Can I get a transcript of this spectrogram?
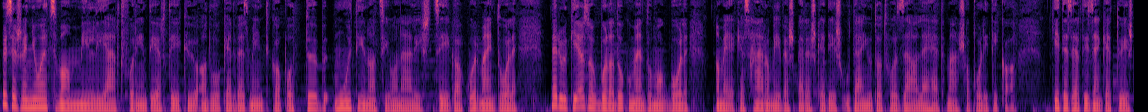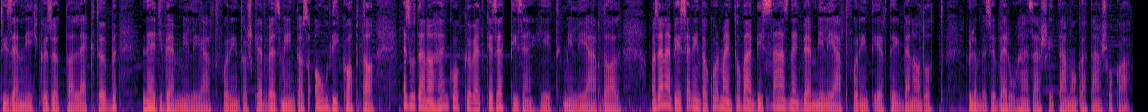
Összesen 80 milliárd forint értékű adókedvezményt kapott több multinacionális cég a kormánytól, derül ki azokból a dokumentumokból, amelyekhez három éves pereskedés után jutott hozzá a lehet más a politika. 2012 és 14 között a legtöbb 40 milliárd forintos kedvezményt az Audi kapta, ezután a Hancock következett 17 milliárddal. Az LNP szerint a kormány további 140 milliárd forint értékben adott különböző beruházási támogatásokat.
